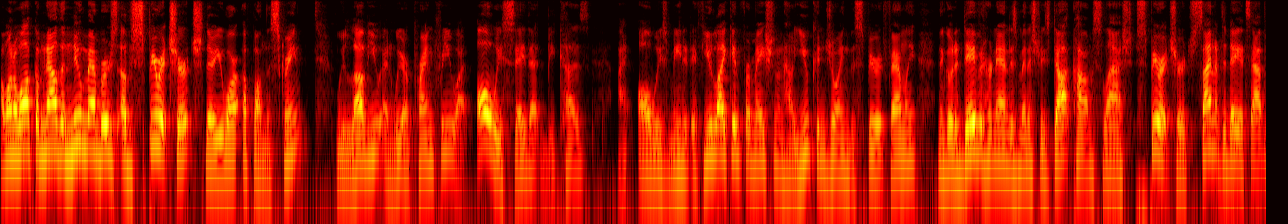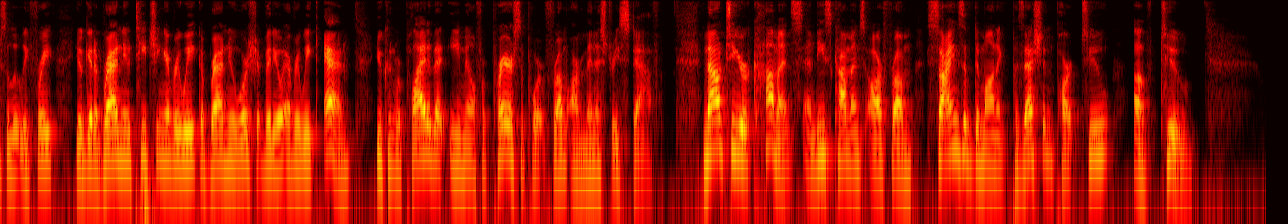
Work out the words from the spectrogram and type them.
I want to welcome now the new members of Spirit Church. There you are up on the screen. We love you and we are praying for you. I always say that because I always mean it. If you like information on how you can join the Spirit family, then go to davidhernandezministries.com slash spiritchurch. Sign up today. It's absolutely free. You'll get a brand new teaching every week, a brand new worship video every week, and you can reply to that email for prayer support from our ministry staff. Now to your comments, and these comments are from Signs of Demonic Possession, Part 2 of 2.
